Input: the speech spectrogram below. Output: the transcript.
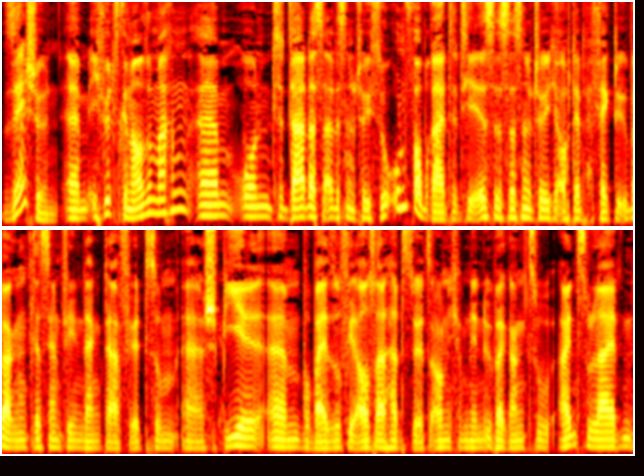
Sehr schön. Ähm, ich würde es genauso machen. Ähm, und da das alles natürlich so unvorbereitet hier ist, ist das natürlich auch der perfekte Übergang. Christian, vielen Dank dafür zum äh, Spiel. Ähm, wobei so viel Auswahl hattest du jetzt auch nicht, um den Übergang zu einzuleiten.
